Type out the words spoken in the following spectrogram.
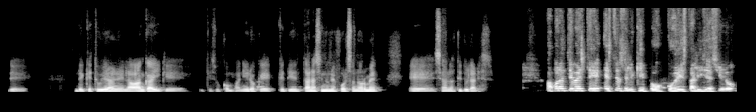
que estuvieran en la banca y que, sus compañeros que, están haciendo un esfuerzo enorme eh, sean los titulares. Aparentemente este es el equipo con esta alineación,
